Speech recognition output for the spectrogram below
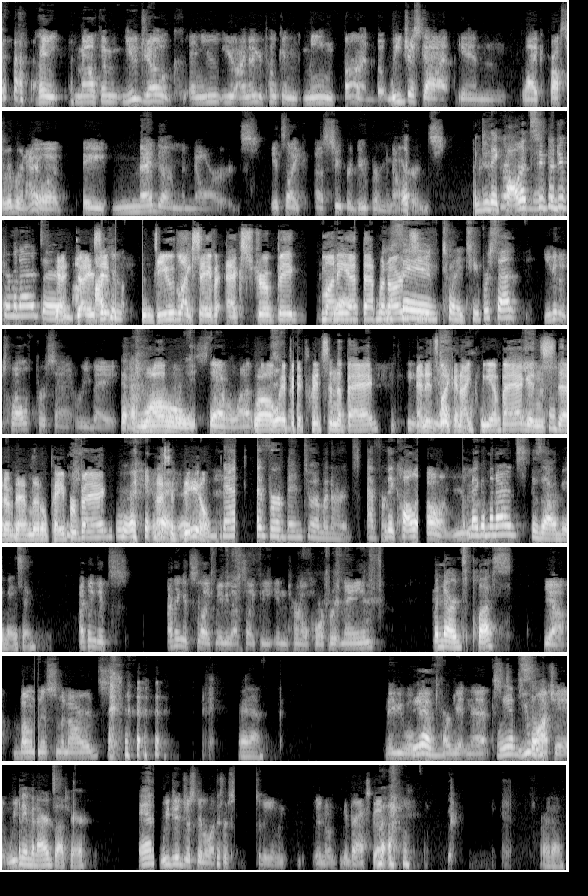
Hey, Malcolm, you joke and you you I know you're poking mean fun, but we just got in like across the river in Iowa a mega Menards. It's like a super duper Menards. Do they call it Super Duper Menards or Yeah, d- is I it, can do you like save extra big money Yeah. at that you Menards? save 22%? You get a twelve percent rebate. Whoa. Instead of 11. Whoa, if it fits in the bag and it's like an IKEA bag instead of that little paper bag, Right, that's a right, right. deal. Never been to a Menards. Ever. They call it Oh, you Mega Menards? Because that would be amazing. I think it's I think it's like maybe that's like the internal corporate name. Menards Plus. Yeah, bonus Menards. right on. Maybe we'll We get have- a Target next. we have you so watch it. We Many Menards out here. And we did just get electricity in you uh, know Nebraska. right on.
